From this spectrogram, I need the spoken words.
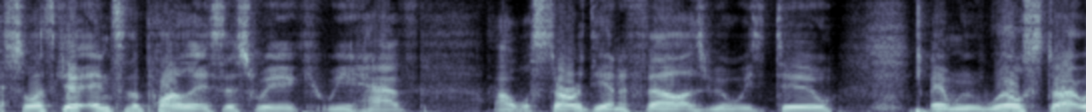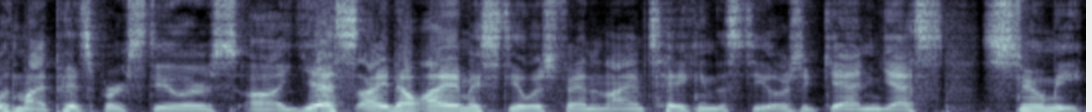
so let's get into the parlays this week. We have. Uh, we'll start with the NFL as we always do, and we will start with my Pittsburgh Steelers. Uh, yes, I know I am a Steelers fan, and I am taking the Steelers again. Yes, sue me.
